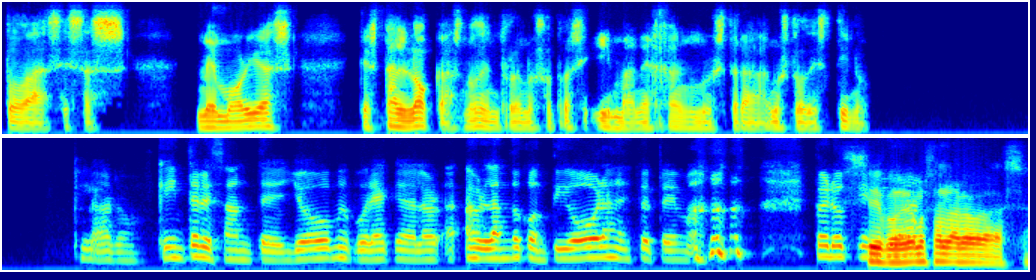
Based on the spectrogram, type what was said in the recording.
todas esas memorias que están locas, ¿no? Dentro de nosotras y manejan nuestra, nuestro destino. claro, qué interesante. Yo me podría quedar hab- hablando contigo horas de este tema, pero Sí, podríamos hablar horas.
